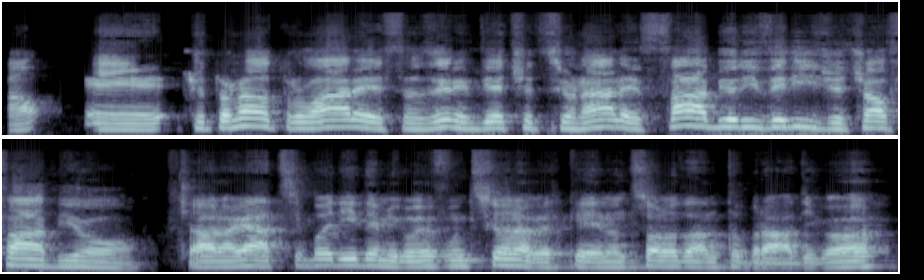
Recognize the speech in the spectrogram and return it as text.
Ciao. E ci è tornato a trovare stasera in via eccezionale Fabio di Vedice. Ciao Fabio. Ciao ragazzi, poi ditemi come funziona perché non sono tanto pratico.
